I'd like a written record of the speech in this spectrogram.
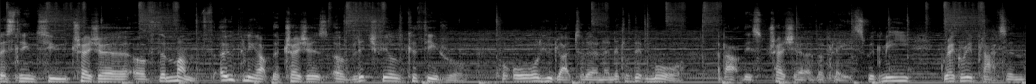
listening to Treasure of the Month, opening up the treasures of Lichfield Cathedral for all who'd like to learn a little bit more about this treasure of a place. With me, Gregory Platten,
